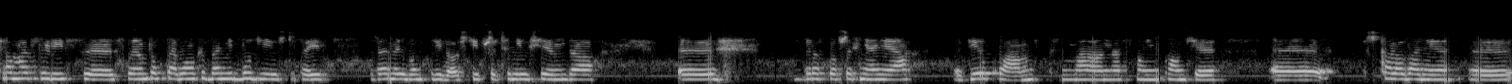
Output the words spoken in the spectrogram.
Tomasz Lis e, swoją postawą chyba nie budzi już tutaj żadnych wątpliwości. Przyczynił się do e, rozpowszechniania wielu kłamstw. Ma na swoim koncie e, szkalowanie e,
